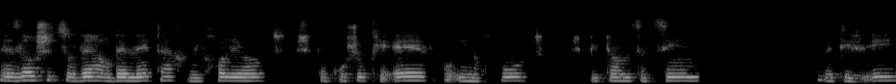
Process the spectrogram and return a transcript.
אזור שצובר הרבה מתח ויכול להיות שתחושו כאב או אי נוחות שפתאום צצים, זה טבעי.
